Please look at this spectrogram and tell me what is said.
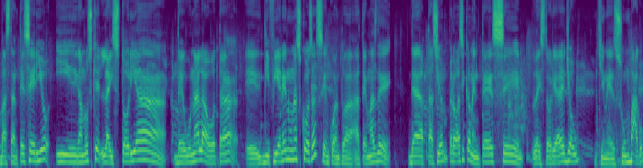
bastante serio y digamos que la historia de una a la otra eh, difieren unas cosas en cuanto a, a temas de, de adaptación, pero básicamente es eh, la historia de Joe, quien es un vago,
